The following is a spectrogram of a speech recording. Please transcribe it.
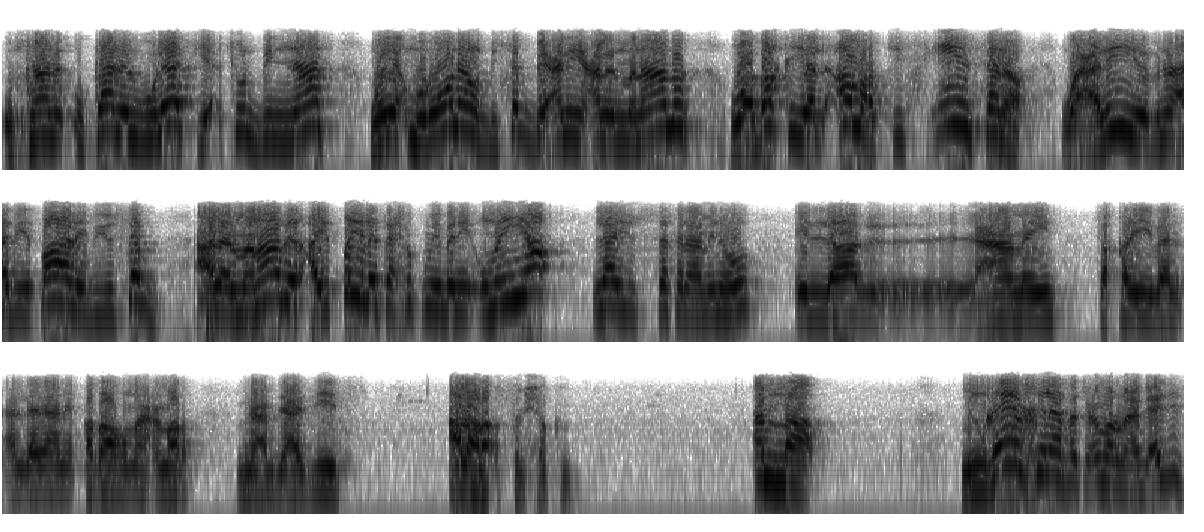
وكان, وكان الولاة يأتون بالناس ويأمرونهم بسب علي على المنابر وبقي الأمر تسعين سنة وعلي بن أبي طالب يسب على المنابر أي طيلة حكم بني أمية لا يستثنى منه إلا العامين تقريبا اللذان قضاهما عمر بن عبد العزيز على رأس الحكم. أما من غير خلافة عمر بن عبد العزيز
